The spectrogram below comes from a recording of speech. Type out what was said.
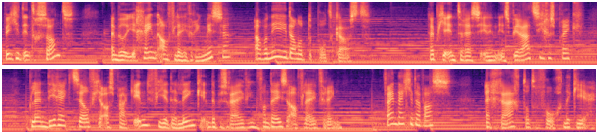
Vind je het interessant? En wil je geen aflevering missen? Abonneer je dan op de podcast. Heb je interesse in een inspiratiegesprek? Plan direct zelf je afspraak in via de link in de beschrijving van deze aflevering. Fijn dat je daar was en graag tot de volgende keer.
